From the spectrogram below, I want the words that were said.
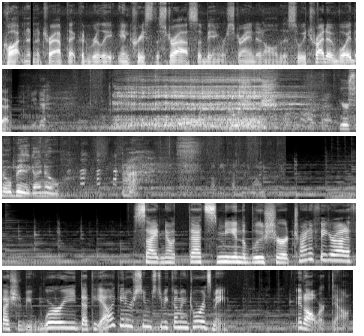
caught in a trap, that could really increase the stress of being restrained and all of this. So we try to avoid that. You're so big, I know. Side note, that's me in the blue shirt trying to figure out if I should be worried that the alligator seems to be coming towards me. It all worked out.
